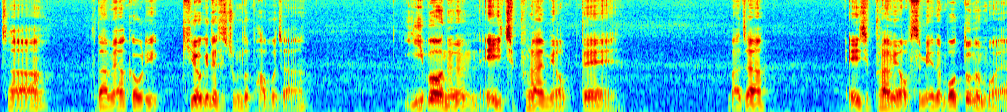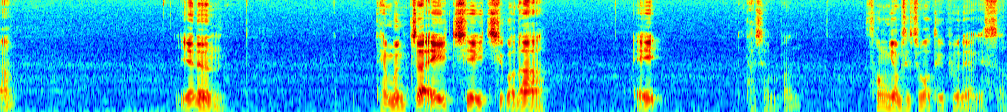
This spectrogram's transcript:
자, 그 다음에 아까 우리 기억에 대해서 좀 더 봐보자. 2번은 H 프라임이 없대. 맞아. H 프라임이 없으면 얘는 뭐 또는 뭐야? 얘는 대문자 HH거나 A 다시 한번 성염색체 어떻게 표현해야겠어?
